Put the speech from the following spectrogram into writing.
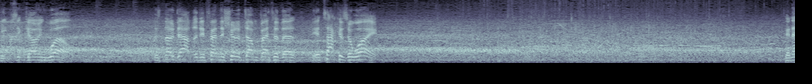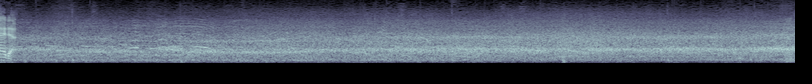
Keeps it going well. There's no doubt the defender should have done better there. The attacker's away. Pineda. And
